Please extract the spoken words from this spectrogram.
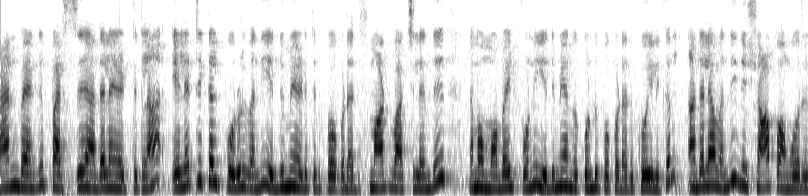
ஹேண்ட்பேக்கு பர்ஸு அதெல்லாம் எடுத்துக்கலாம். எலக்ட்ரிக்கல் பொருள் வந்து எதுவுமே எடுத்துகிட்டு போகக்கூடாது. ஸ்மார்ட் வாட்ச்லேருந்து நம்ம மொபைல் ஃபோனு எதுவுமே அங்கே கொண்டு போகக்கூடாது கோயிலுக்கு. அதெல்லாம் வந்து இந்த ஷாப் அவங்க ஒரு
